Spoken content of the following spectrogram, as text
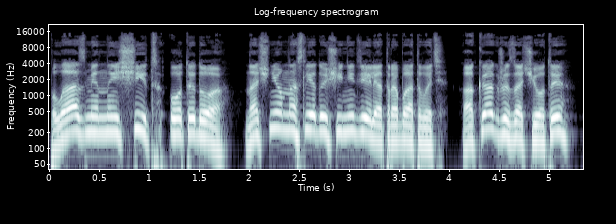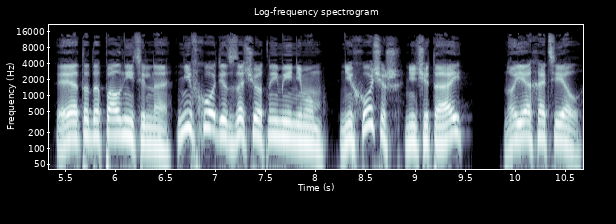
Плазменный щит от и до. Начнем на следующей неделе отрабатывать. А как же зачеты? Это дополнительно. Не входит в зачетный минимум. Не хочешь? Не читай. Но я хотел.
